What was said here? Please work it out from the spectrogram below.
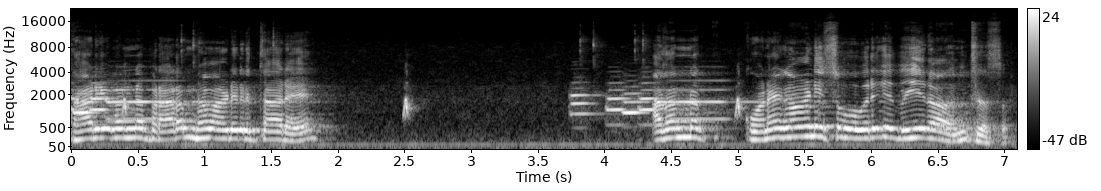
ಕಾರ್ಯವನ್ನು ಪ್ರಾರಂಭ ಮಾಡಿರುತ್ತಾರೆ, ಅದನ್ನು ಕೊನೆಗಾಣಿಸುವವರಿಗೆ ವೀರ ಅಂತ ಹೆಸರು.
